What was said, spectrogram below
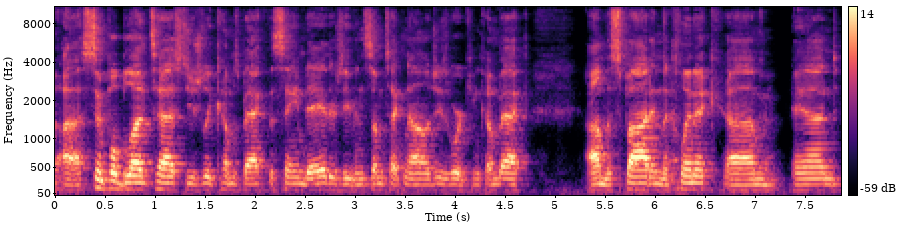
Uh, simple blood test usually comes back the same day. There's even some technologies where it can come back on the spot in the clinic. Um, okay. And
